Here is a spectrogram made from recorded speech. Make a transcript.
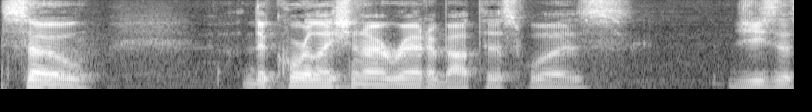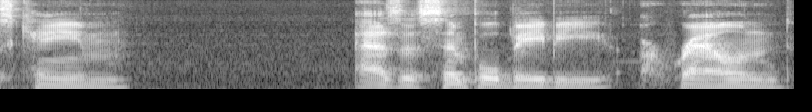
so the correlation i read about this was jesus came as a simple baby around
